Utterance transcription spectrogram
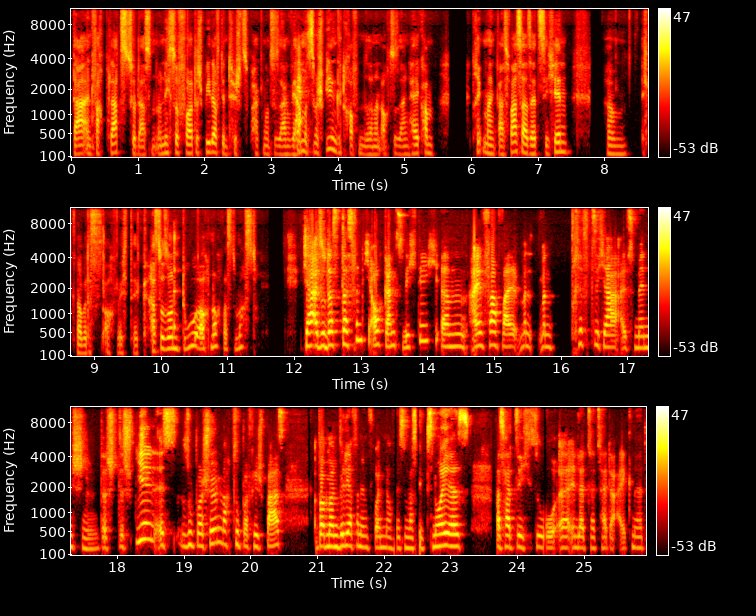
da einfach Platz zu lassen und nicht sofort das Spiel auf den Tisch zu packen und zu sagen, wir ja. haben uns zum Spielen getroffen, sondern auch zu sagen, hey komm, trink mal ein Glas Wasser, setz dich hin. Ähm, ich glaube, das ist auch wichtig. Hast du so ein Du auch noch, was du machst? Ja, also das, das finde ich auch ganz wichtig. Ähm, einfach, weil man, man trifft sich ja als Menschen. Das, das Spielen ist super schön, macht super viel Spaß. Aber man will ja von den Freunden auch wissen, was gibt's Neues, was hat sich so äh, in letzter Zeit ereignet.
